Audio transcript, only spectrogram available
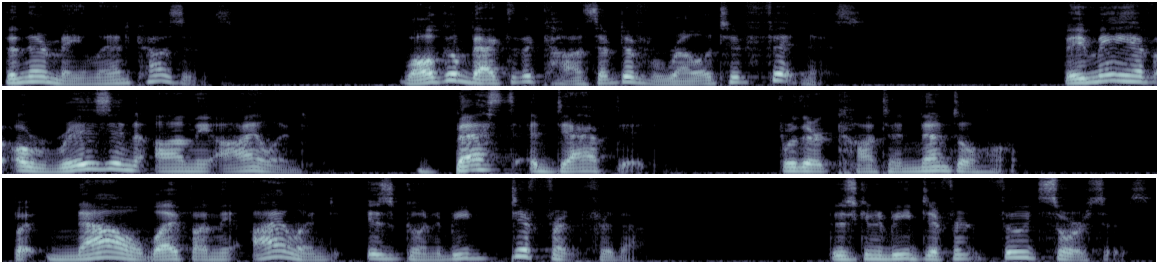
than their mainland cousins. Welcome back to the concept of relative fitness. They may have arisen on the island, best adapted for their continental home, but now life on the island is going to be different for them. There's going to be different food sources,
